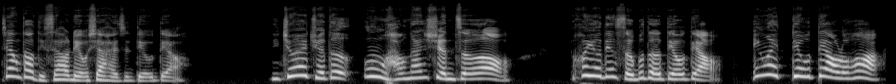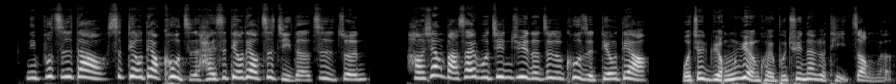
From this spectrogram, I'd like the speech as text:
这样到底是要留下还是丢掉？你就会觉得，呜、哦，好难选择哦，会有点舍不得丢掉，因为丢掉的话。你不知道是丢掉裤子还是丢掉自己的自尊，好像把塞不进去的这个裤子丢掉，我就永远回不去那个体重了。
